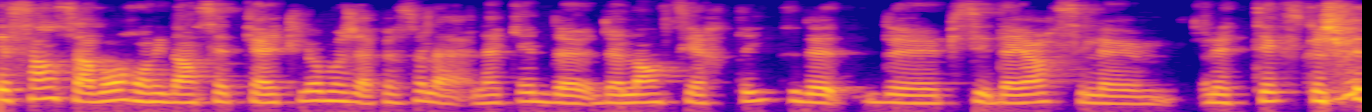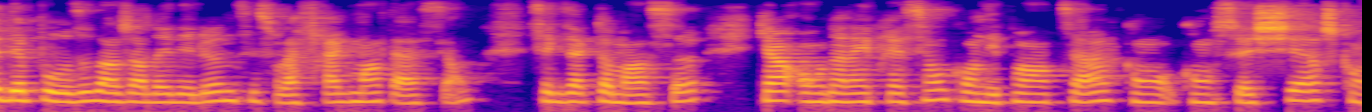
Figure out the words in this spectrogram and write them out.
sais, sans savoir, on est dans cette quête-là. Moi, j'appelle ça la, quête de, de l'entièreté. De, de, puis c'est d'ailleurs, c'est le, le texte que je vais déposer dans le Jardin des Lunes, c'est sur la fragmentation. C'est exactement ça. Quand on a l'impression qu'on n'est pas entière, qu'on se cherche, qu'il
